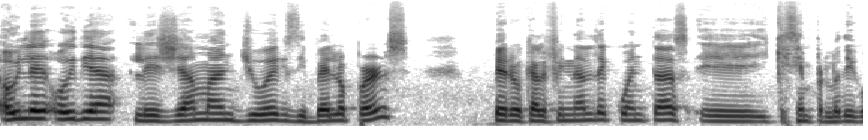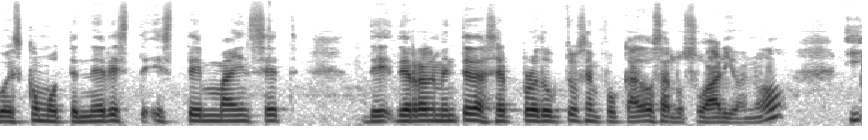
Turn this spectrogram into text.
hoy, le, hoy día les llaman UX developers, pero que al final de cuentas, eh, y que siempre lo digo, es como tener este, este mindset de, de realmente de hacer productos enfocados al usuario, ¿no? Y,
